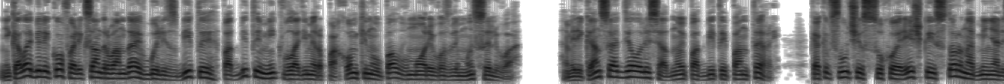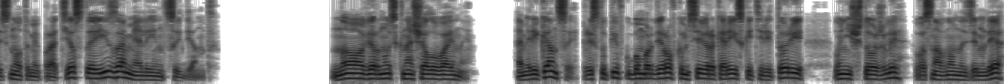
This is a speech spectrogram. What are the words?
Николай Беляков и Александр Вандаев были сбиты, подбитый МиГ Владимира Пахомкина упал в море возле мыса Льва. Американцы отделались одной подбитой «Пантерой». Как и в случае с Сухой речкой, стороны обменялись нотами протеста и замяли инцидент. Но вернусь к началу войны. Американцы, приступив к бомбардировкам северокорейской территории, уничтожили, в основном на земле,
